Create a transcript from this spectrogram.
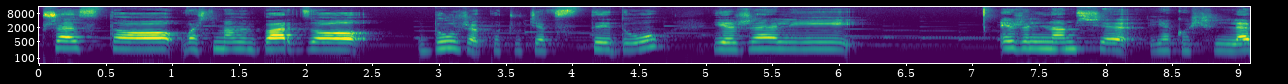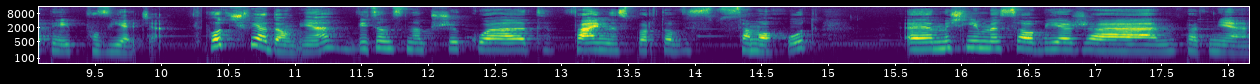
Przez to właśnie mamy bardzo duże poczucie wstydu, jeżeli jeżeli nam się jakoś lepiej powiedzie. Podświadomie, widząc na przykład fajny sportowy samochód, e, myślimy sobie, że pewnie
